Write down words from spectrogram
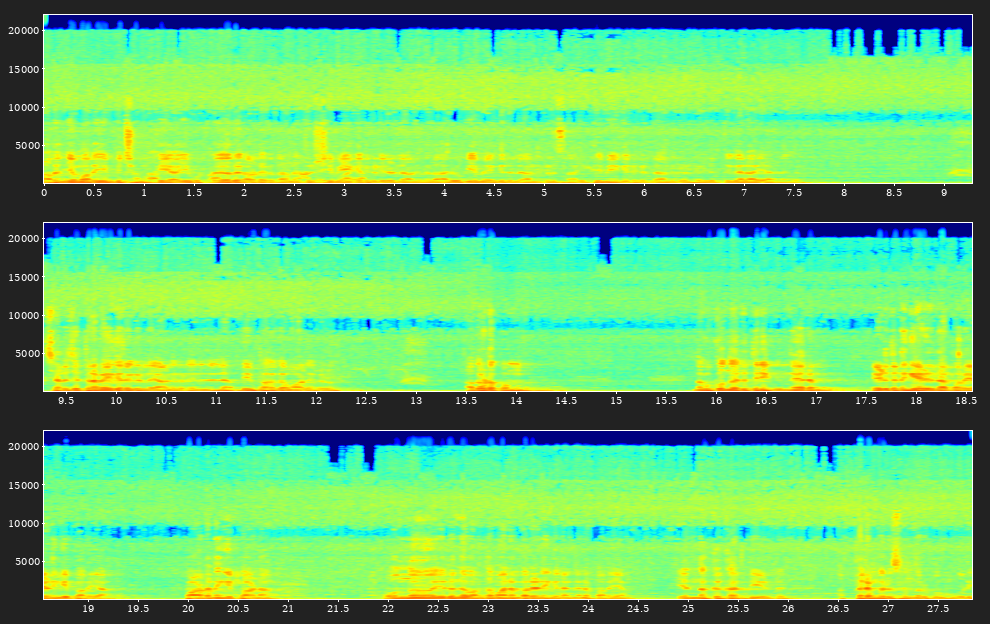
അറിഞ്ഞും അറിയിപ്പിച്ചുമൊക്കെയായി ഒട്ടേറെ ആളുകളാണ് കൃഷി മേഖലകളിലുള്ള ആളുകൾ ആരോഗ്യ മേഖലയിലെ ആളുകൾ സാഹിത്യ മേഖലകളിലെ ആളുകൾ എഴുത്തുകാരായ ആളുകൾ ചലച്ചിത്ര മേഖലകളിലെ ആളുകൾ എല്ലാ വിഭാഗം ആളുകളും. അതോടൊപ്പം നമുക്കൊന്നൊരിത്തിരി നേരം എഴുതണമെങ്കിൽ എഴുതാം പറയണമെങ്കിൽ പറയാം പാടണമെങ്കിൽ പാടാം. ഒന്ന് ഇരുന്ന് വർത്തമാനം പറയണമെങ്കിൽ അങ്ങനെ പറയാം എന്നൊക്കെ കരുതിയിട്ട് അത്തരം ഒരു സന്ദർഭവും കൂടി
